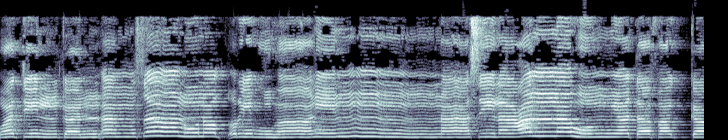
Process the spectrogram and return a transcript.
وتلك الأمثال نضربها للناس لعلهم يتفكرون.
